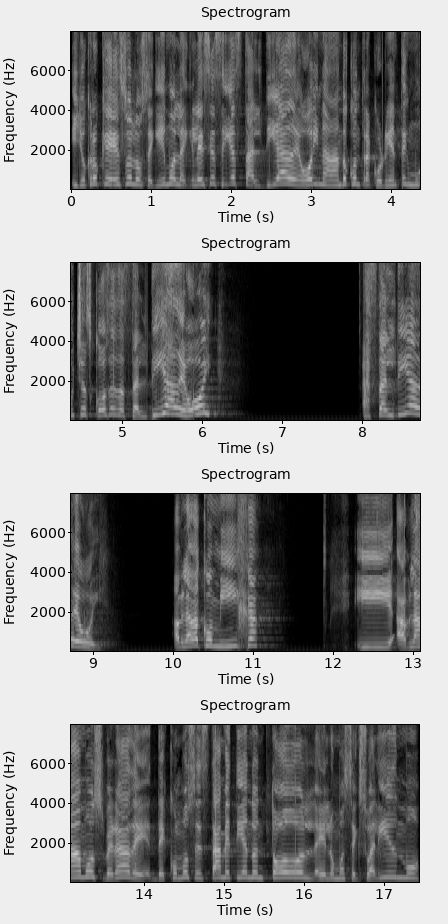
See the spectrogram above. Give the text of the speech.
Y yo creo que eso lo seguimos. La iglesia sigue hasta el día de hoy nadando contracorriente en muchas cosas, hasta el día de hoy. Hasta el día de hoy. Hablaba con mi hija y hablábamos, ¿verdad?, de, cómo se está metiendo en todo el homosexualismo,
